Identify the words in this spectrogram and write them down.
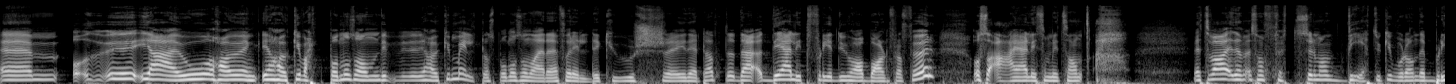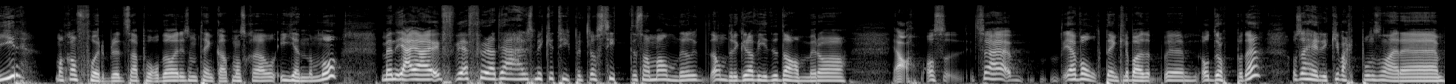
Um, og, uh, jeg jo, har jo Jeg har jo ikke vært på noe sånn Vi, vi har jo ikke meldt oss på noe sånn foreldrekurs øh, i det hele tatt. Det, det er litt fordi du har barn fra før, og så er jeg liksom litt sånn ah, Vet du hva, det, sånn fødsel Man vet jo ikke hvordan det blir. Man kan forberede seg på det og liksom tenke at man skal igjennom noe. Men jeg, jeg, jeg føler at jeg er liksom ikke typen til å sitte sammen med andre, andre gravide damer og Ja. Og så, så jeg, jeg valgte egentlig bare øh, å droppe det. Og så har jeg heller ikke vært på en sånn derre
